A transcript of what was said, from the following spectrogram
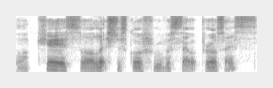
Okay, so let's just go through the setup process.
